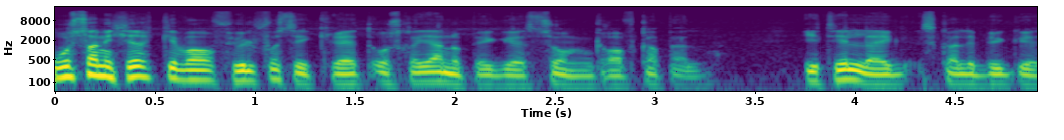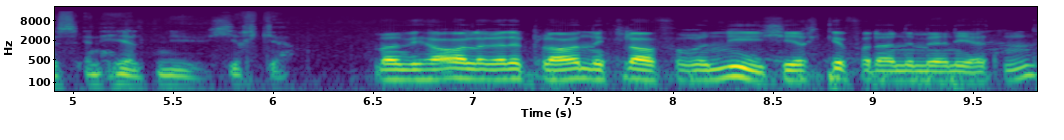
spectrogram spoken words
Åsane kirke var fullforsikret og skal gjenoppbygges som gravkapell. I tillegg skal det bygges en helt ny kirke. Men vi har allerede planene klar for en ny kirke for denne menigheten.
